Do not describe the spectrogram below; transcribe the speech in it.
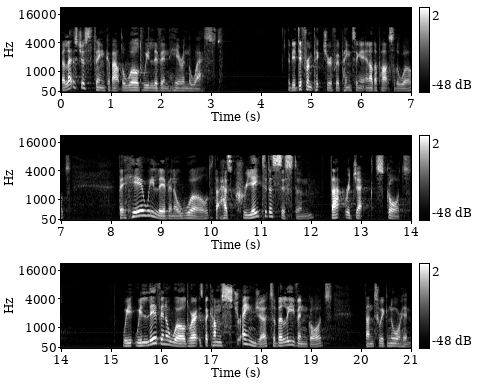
But let's just think about the world we live in here in the West. It'd be a different picture if we're painting it in other parts of the world. But here we live in a world that has created a system that rejects God. We, we live in a world where it has become stranger to believe in God than to ignore Him.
